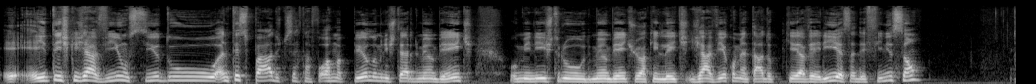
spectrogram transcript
E, itens que já haviam sido antecipados, de certa forma, pelo Ministério do Meio Ambiente. O ministro do Meio Ambiente, Joaquim Leite, já havia comentado que haveria essa definição.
